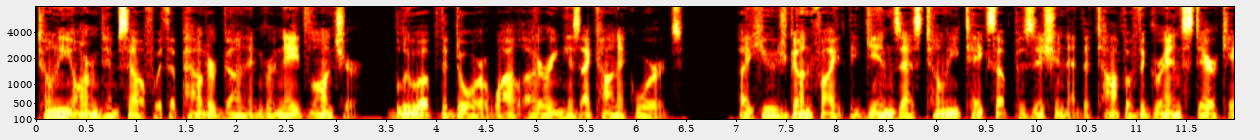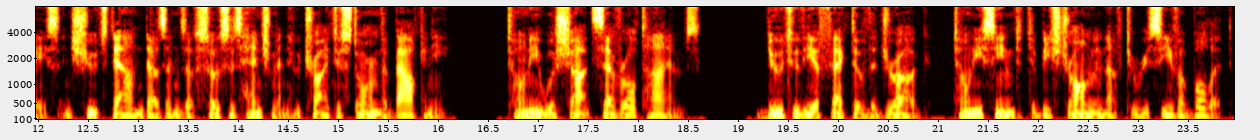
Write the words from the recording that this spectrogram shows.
Tony armed himself with a powder gun and grenade launcher, blew up the door while uttering his iconic words, a huge gunfight begins as Tony takes up position at the top of the grand staircase and shoots down dozens of Sosa's henchmen who try to storm the balcony. Tony was shot several times. Due to the effect of the drug, Tony seemed to be strong enough to receive a bullet.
